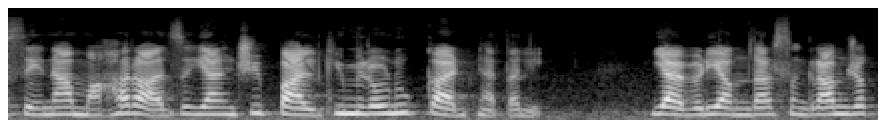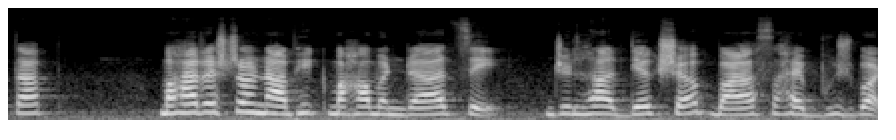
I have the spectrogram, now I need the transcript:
सेना महाराज यांची पालखी मिरवणूक काढण्यात आली. यावेळी आमदार संग्राम जगताप महाराष्ट्र नाभिक महामंडळाचे जिल्हा अध्यक्ष बाळासाहेब भुजबळ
